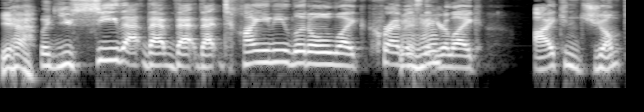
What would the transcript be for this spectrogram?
Yeah. Like you see that that that that tiny little like crevice that Mhm. you're like I can jump.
